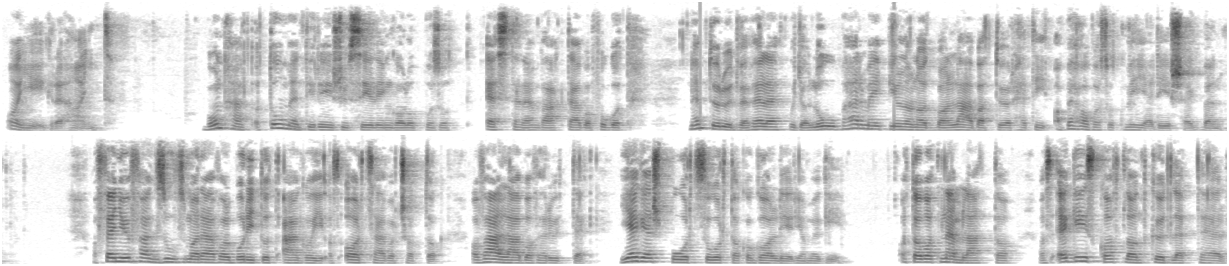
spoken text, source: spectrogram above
a jégre hányt. Bonhárt a tómenti rézsű szélén galoppozott, esztelen vágtába fogott, nem törődve vele, hogy a ló bármely pillanatban lábat törheti a behavazott mélyedésekben. A fenyőfák zúzmarával borított ágai az arcába csaptak, a vállába verődtek, jeges port szórtak a gallérja mögé. A tavat nem látta, az egész katlant ködlepte el,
